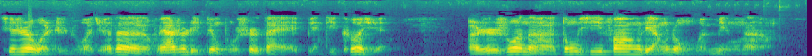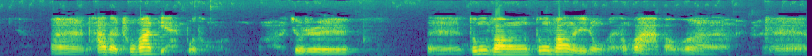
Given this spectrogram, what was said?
其实我我觉得回家之旅并不是在贬低科学，而是说呢，东西方两种文明呢，呃，它的出发点不同，就是。呃，东方东方的这种文化，包括呃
